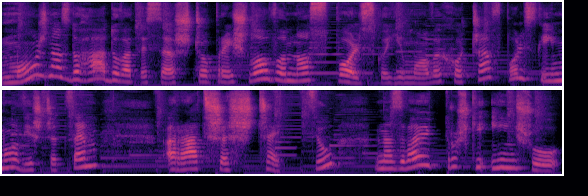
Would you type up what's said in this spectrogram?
Можна здогадуватися, що прийшло воно з польської мови, хоча в польській мові щецем, радше щецю, називають трошки іншу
